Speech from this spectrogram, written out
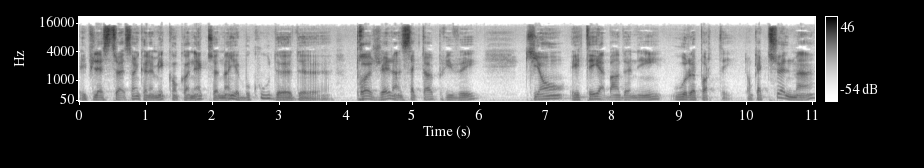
et puis la situation économique qu'on connaît actuellement, il y a beaucoup de, projets dans le secteur privé qui ont été abandonnés ou reportés. Donc actuellement,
